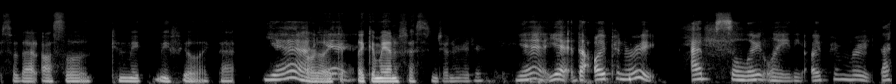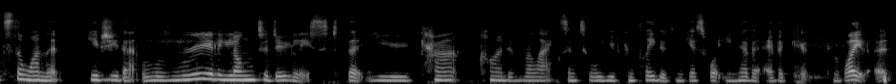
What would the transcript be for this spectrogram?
so that also can make me feel like that. Yeah. Or like yeah. like a manifesting generator. Yeah, yeah. The open root. Absolutely. The open root. That's the one that gives you that really long to-do list that you can't kind of relax until you've completed and guess what you never ever complete it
